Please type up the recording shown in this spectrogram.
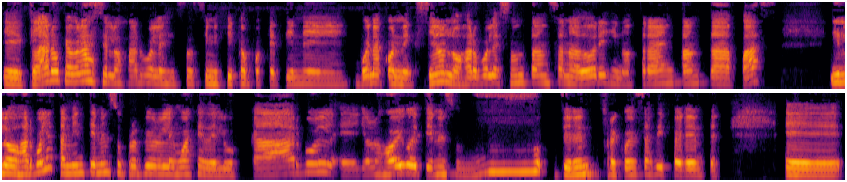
Eh, claro que abrace los árboles, eso significa porque tiene buena conexión. Los árboles son tan sanadores y nos traen tanta paz y los árboles también tienen su propio lenguaje de luz. Cada árbol, eh, yo los oigo y tienen, su, tienen frecuencias diferentes. Eh,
